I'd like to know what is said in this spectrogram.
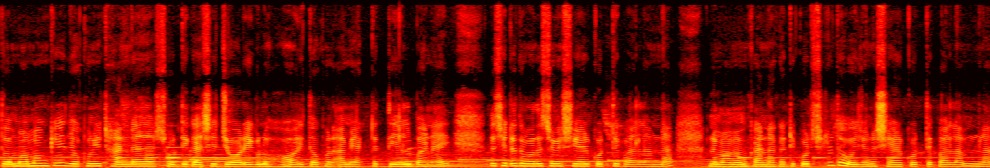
তো মামামকে যখনই ঠান্ডা, সর্দি, কাশি, জ্বর এগুলো হয়, তখন আমি একটা তেল বানাই। তো সেটা তোমাদের সঙ্গে শেয়ার করতে পারলাম না। মানে মামাম কান্নাকাটি করছিল, তো ওই জন্য শেয়ার করতে পারলাম না।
